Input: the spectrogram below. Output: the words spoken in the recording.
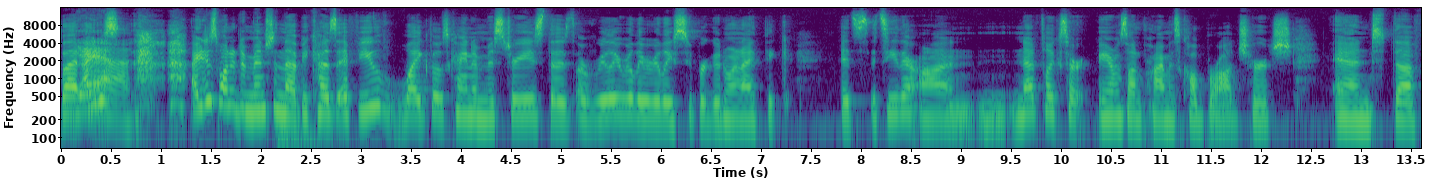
But I just, I just wanted to mention that because if you like those kind of mysteries, there's a really, really, really super good one. I think it's it's either on Netflix or Amazon Prime. It's called Broadchurch, and the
